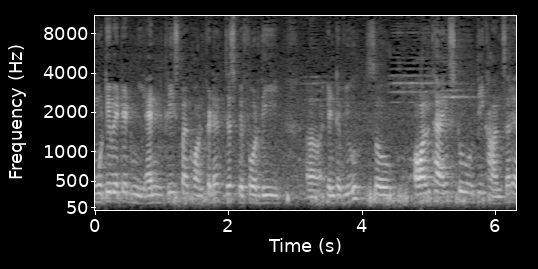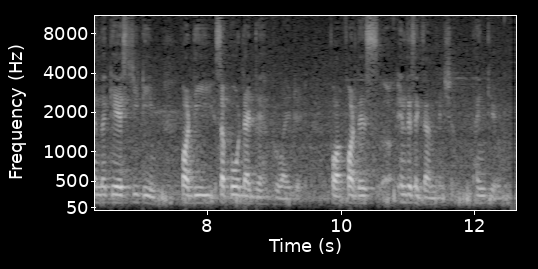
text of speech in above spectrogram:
motivated me and increased my confidence just before the uh, interview. So all thanks to the Khan sir and the KSG team for the support that they have provided for, for this in this examination. Thank you.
